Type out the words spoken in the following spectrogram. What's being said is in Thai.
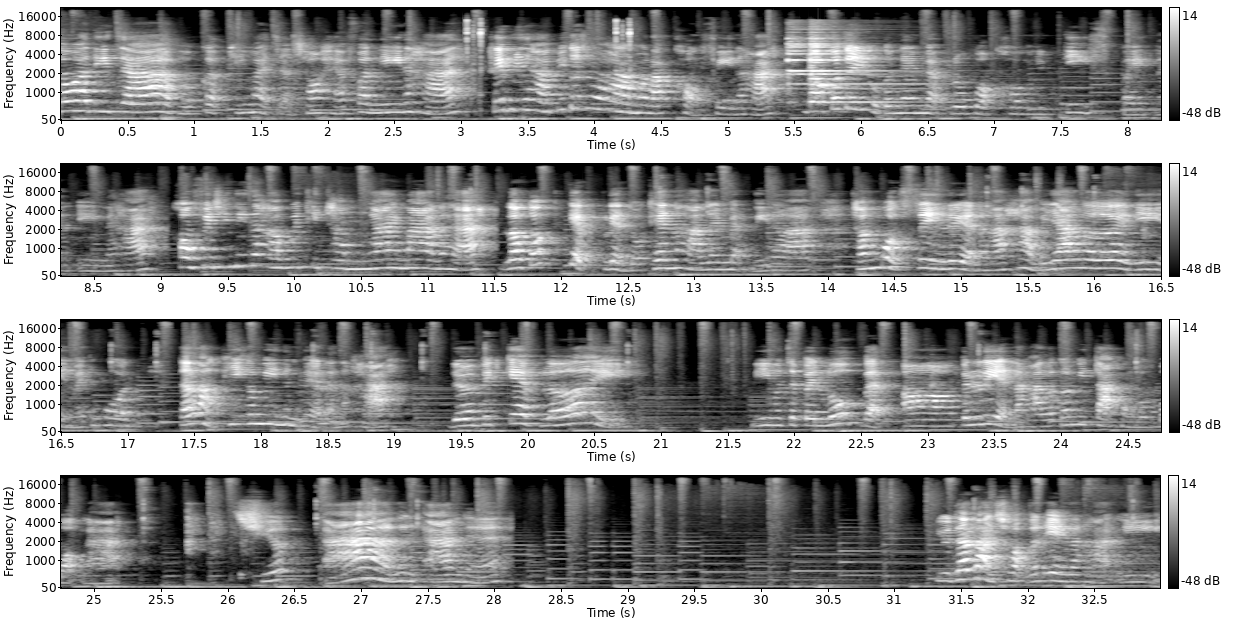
สวัสดีจ้าพบกับพี่ใหม่จากช่อง Have Funny นะคะ คลิปนี้นะคะพี่ก็จะพามารับของฟรีนะคะ เราก็จะอยู่กันในแบบ Roblox Community Space นั่นเองนะคะ ของฟรีที่นี่นะคะวิธีทำง่ายมากนะคะ เราต้องเก็บเหรียญโทเค็นนะคะในแบบนี้นะคะ ทั้งหมด 4 เหรียญนะคะ หาไม่ยากเลยนี่เห็นไหมทุกคน ด้านหลังพี่ก็มี 1 เหรียญแล้วนะคะ เดินไปเก็บเลย นี่มันจะเป็นรูปแบบอ่าเป็นเหรียญนะคะ แล้วก็มีตาของโรบอกนะคะเชือบอ่าหนึ่งอันเนี่ย อยู่ด้านหลังช็อปนั่นเองนะคะนี่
